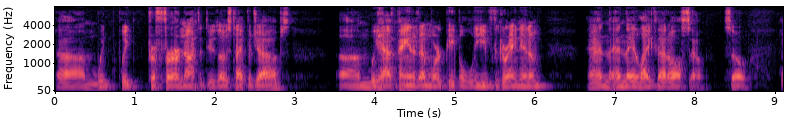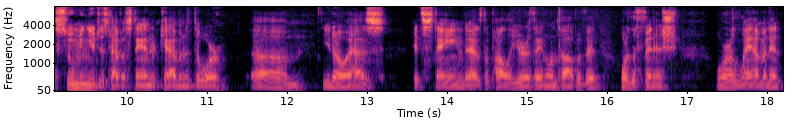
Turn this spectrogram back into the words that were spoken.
Um, we we prefer not to do those type of jobs. Um, we have painted them where people leave the grain in them, and and they like that also. So, assuming you just have a standard cabinet door, um, you know, it has it's stained, it has the polyurethane on top of it, or the finish, or a laminate,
